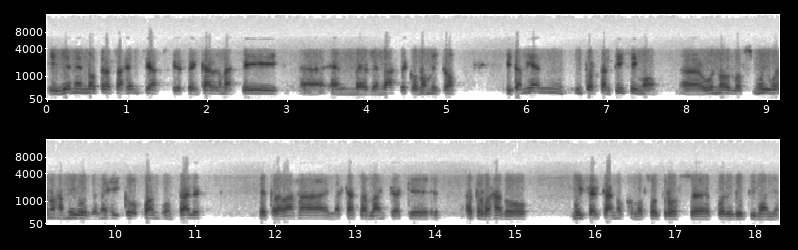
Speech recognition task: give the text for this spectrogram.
y vienen otras agencias que se encargan así eh, en el enlace económico. Y también importantísimo, eh, uno de los muy buenos amigos de México, Juan González, que trabaja en la Casa Blanca, que ha trabajado muy cercano con nosotros eh, por el último año.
